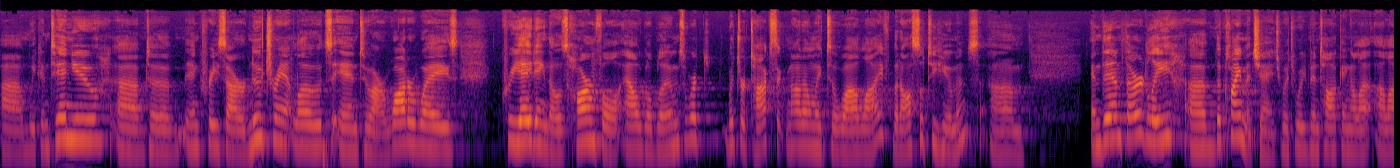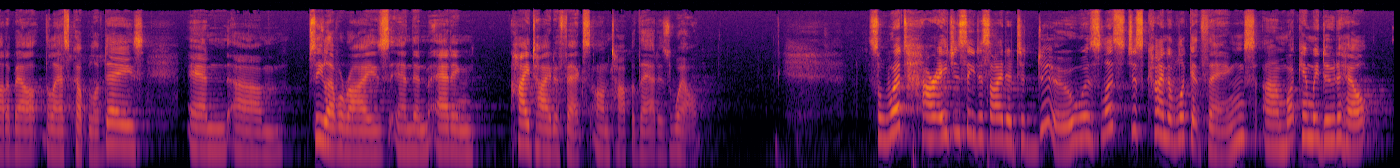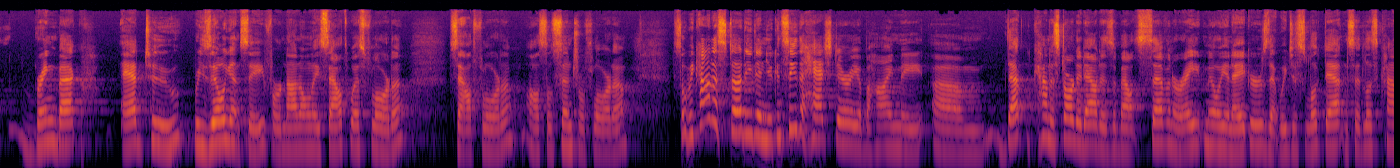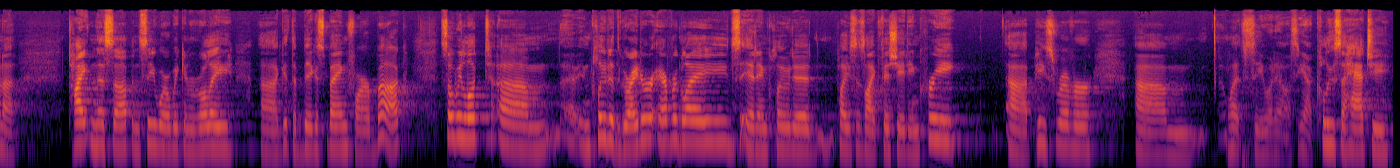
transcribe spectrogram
Um, we continue uh, to increase our nutrient loads into our waterways, creating those harmful algal blooms, which, which are toxic not only to wildlife but also to humans. Um, and then, thirdly, uh, the climate change, which we've been talking a lot, a lot about the last couple of days, and um, sea level rise, and then adding high tide effects on top of that as well. So, what our agency decided to do was let's just kind of look at things. Um, what can we do to help bring back add to resiliency for not only Southwest Florida, South Florida, also Central Florida. So we kind of studied, and you can see the hatched area behind me. Um, that kind of started out as about seven or eight million acres that we just looked at and said, let's kind of tighten this up and see where we can really uh, get the biggest bang for our buck. So we looked, um, included the greater Everglades, it included places like Fisheating Creek, uh, Peace River, um, let's see what else. Yeah, Caloosahatchee.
